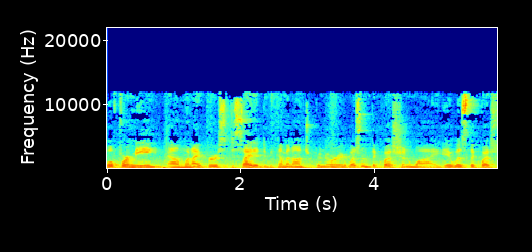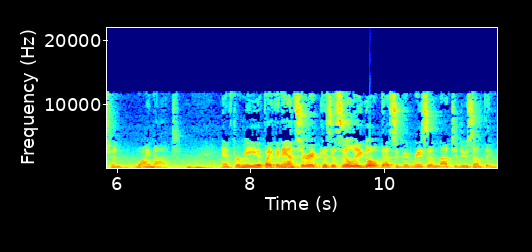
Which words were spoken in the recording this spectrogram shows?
Well, for me, um, when I first decided to become an entrepreneur, it wasn't the question why. It was the question why not. Mm-hmm. And for me, if I can answer it because it's illegal, that's a good reason not to do something.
